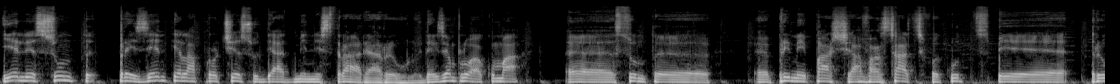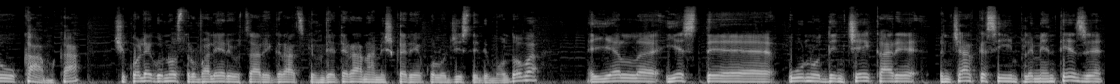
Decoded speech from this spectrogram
ele sunt prezente la procesul de administrare a râului. De exemplu, acum sunt primei pași avansați făcuți pe râul Camca, și colegul nostru Valeriu Țare Grațchi, un veteran a mișcării ecologiste din Moldova, el este unul din cei care încearcă să implementeze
